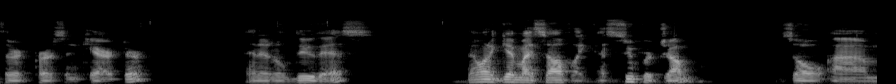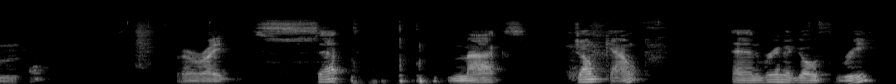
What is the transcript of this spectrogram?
third person character and it'll do this. I want to give myself like a super jump. So um, all right, set max jump count, and we're to go three,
